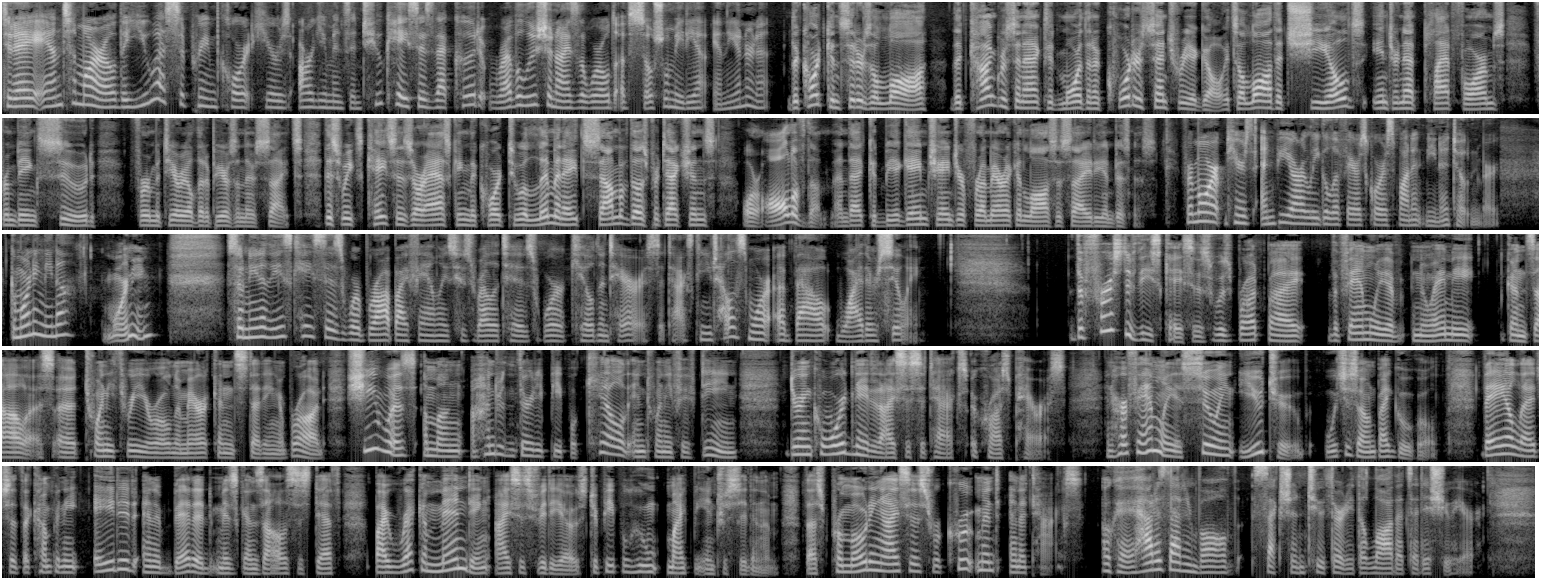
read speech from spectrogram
Today and tomorrow, the U.S. Supreme Court hears arguments in two cases that could revolutionize the world of social media and the internet. The court considers a law that Congress enacted more than a quarter century ago. It's a law that shields internet platforms from being sued for material that appears on their sites. This week's cases are asking the court to eliminate some of those protections or all of them, and that could be a game changer for American law, society, and business. For more, here's NPR legal affairs correspondent Nina Totenberg. Good morning, Nina. Good morning. So, Nina, these cases were brought by families whose relatives were killed in terrorist attacks. Can you tell us more about why they're suing? The first of these cases was brought by the family of Nohemi Gonzalez, a 23 year old American studying abroad. She was among 130 people killed in 2015 during coordinated ISIS attacks across Paris. And her family is suing YouTube, which is owned by Google. They allege that the company aided and abetted Ms. Gonzalez's death by recommending ISIS videos to people who might be interested in them, thus promoting ISIS recruitment and attacks. Okay, how does that involve Section 230, the law that's at issue here?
